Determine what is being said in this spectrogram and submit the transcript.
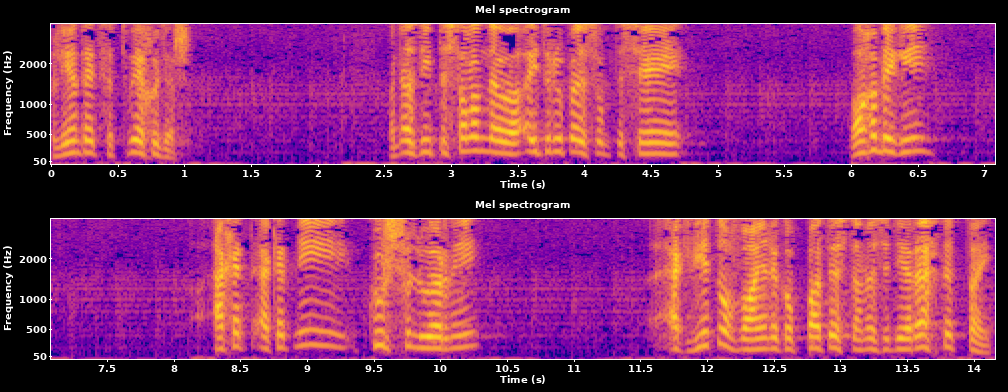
geleentheid vir twee goeders. Want as die Psalm nou 'n uitroep is om te sê wag 'n bietjie ek het ek het nie koers verloor nie. Ek weet nog waarheen ek op pad is, dan is dit die regte tyd.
